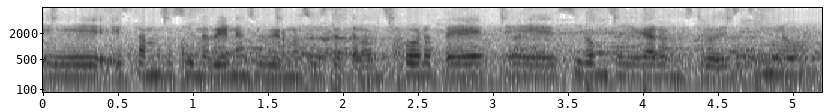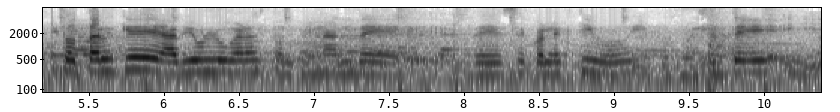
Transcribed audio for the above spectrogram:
eh, estamos haciendo bien en subirnos a este transporte, eh, si vamos a llegar a nuestro destino. Total que había un lugar hasta el final de, de ese colectivo y pues me senté y,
